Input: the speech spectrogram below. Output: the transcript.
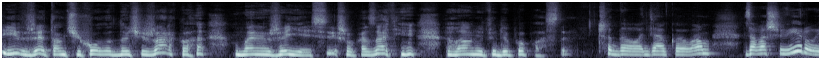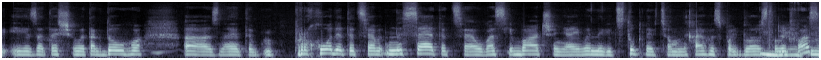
І вже там чи холодно, чи жарко, у мене вже є, що казати, головне туди попасти. Чудово, дякую вам за вашу віру і за те, що ви так довго е, знаєте, проходите це, несете це. У вас є бачення, і ви невідступний в цьому. Нехай Господь благословить вас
